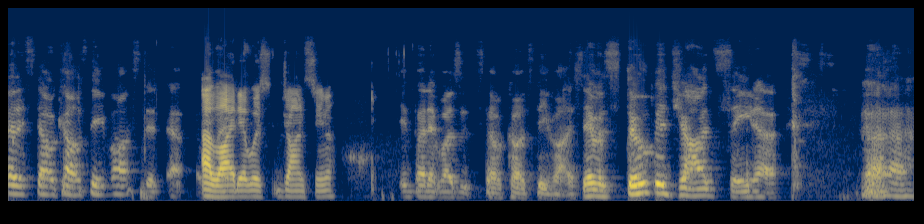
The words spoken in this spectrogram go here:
and it's Stone Cold Steve Austin. Uh, I lied. It was John Cena. But it wasn't Stone Cold Steve Austin. It was stupid John Cena.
